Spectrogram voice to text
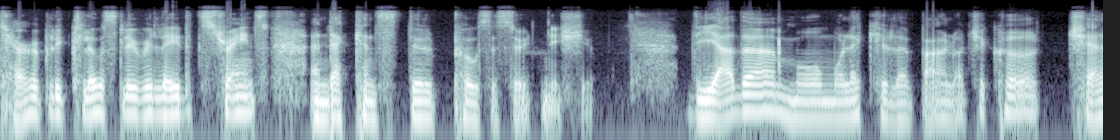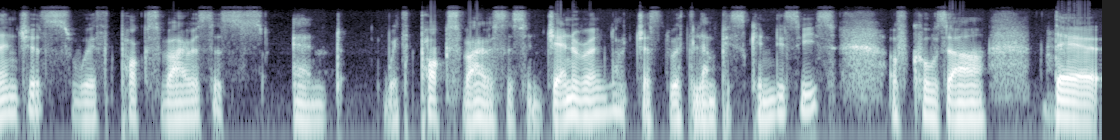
terribly closely related strains, and that can still pose a certain issue. The other more molecular biological challenges with pox viruses and with pox viruses in general, not just with lumpy skin disease, of course, uh, are their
